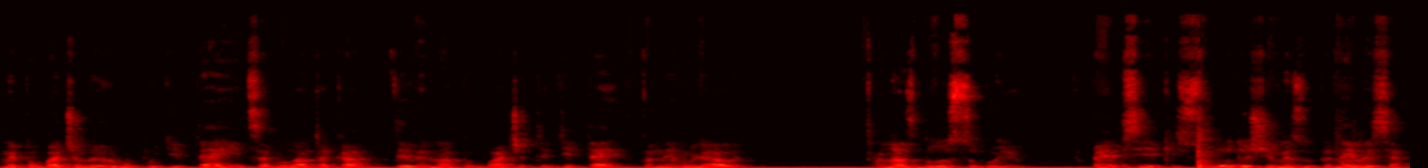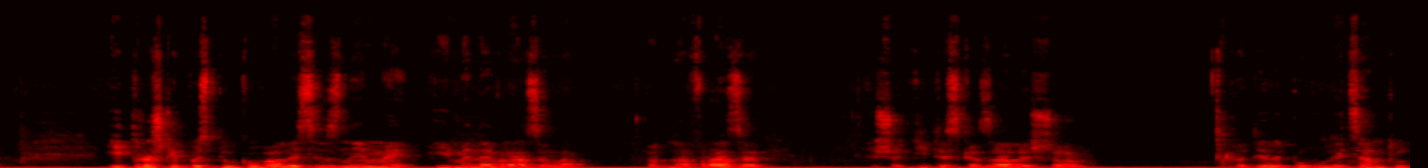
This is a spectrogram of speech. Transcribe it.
ми побачили групу дітей, і це була така дивина побачити дітей. Вони гуляли. У нас було з собою пепсі, якісь солодощі, ми зупинилися і трошки поспілкувалися з ними, і мене вразила одна фраза, що діти сказали, що ходили по вулицям тут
